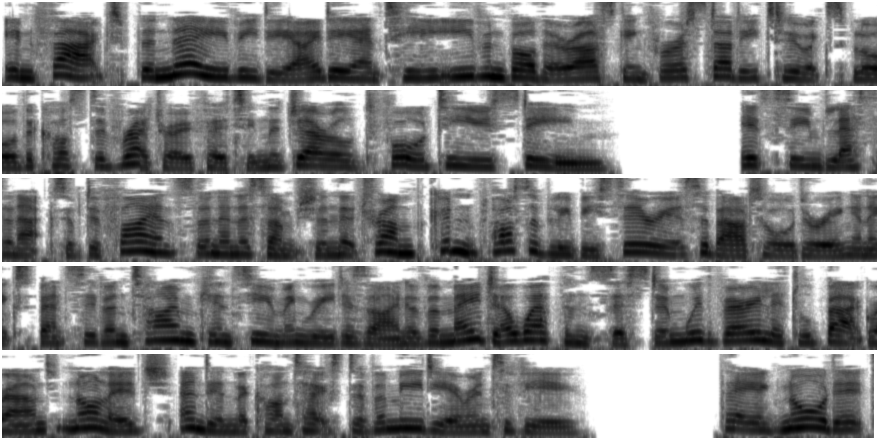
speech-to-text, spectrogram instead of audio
In fact, the Navy didn't even bother asking for a study to explore the cost of retrofitting the Gerald Ford to use steam. It seemed less an act of defiance than an assumption that Trump couldn't possibly be serious about ordering an expensive and time-consuming redesign of a major weapons system with very little background knowledge, and in the context of a media interview. They ignored it,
